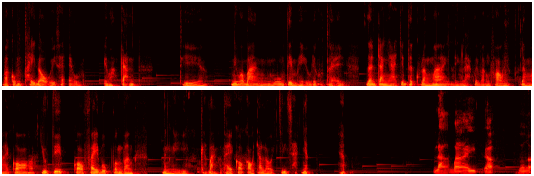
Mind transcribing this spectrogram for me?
và cũng thay đổi theo cái hoàn cảnh. Thì ờ, nếu mà bạn muốn tìm hiểu thì có thể lên trang nhà chính thức của Làng Mai, liên lạc với văn phòng, Làng Mai có YouTube, có Facebook, vân vân, mình nghĩ các bạn có thể có câu trả lời chính xác nhất. Yeah. Làng Mai dạ vâng ạ.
